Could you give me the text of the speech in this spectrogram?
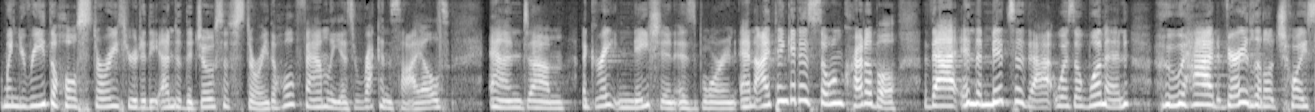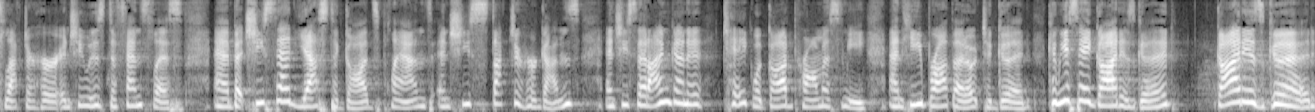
when you read the whole story through to the end of the Joseph story, the whole family is reconciled and um, a great nation is born. And I think it is so incredible that in the midst of that was a woman who had very little choice left to her and she was defenseless. And, but she said yes to God's plans and she stuck to her guns and she said, I'm going to take what God promised me. And he brought that out to good. Can we say God is good? God is good.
